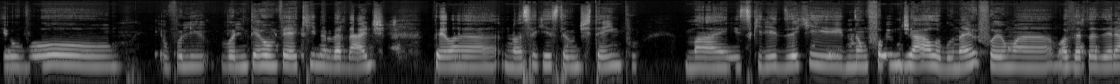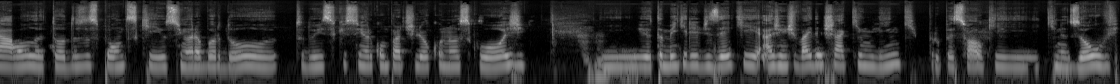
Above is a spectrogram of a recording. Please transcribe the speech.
eu vou, eu vou lhe, vou lhe interromper aqui, na verdade, pela nossa questão de tempo, mas queria dizer que não foi um diálogo, né? Foi uma, uma verdadeira aula, todos os pontos que o senhor abordou, tudo isso que o senhor compartilhou conosco hoje. Uhum. E eu também queria dizer que a gente vai deixar aqui um link para o pessoal que, que nos ouve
